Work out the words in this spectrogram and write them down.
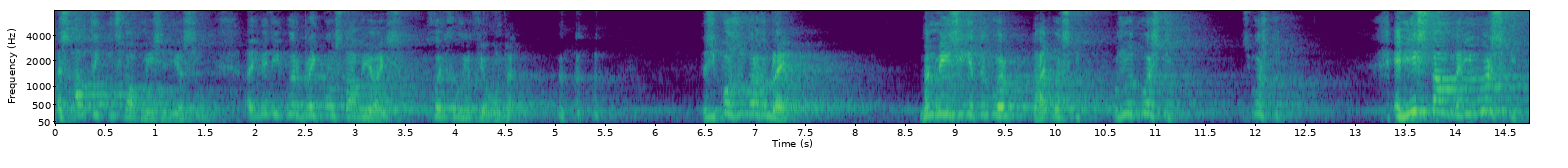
is altyd iets wat mense deur sien. Jy weet die oorbly kos daar by jou huis. Gooi gewoonlik vir jou honde. Dis die kos wat oorgebly het. Min mense eet oor daai oorskiet. Ons moet oorskiet. Ons oorskiet. En hier staan by die oorskiet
